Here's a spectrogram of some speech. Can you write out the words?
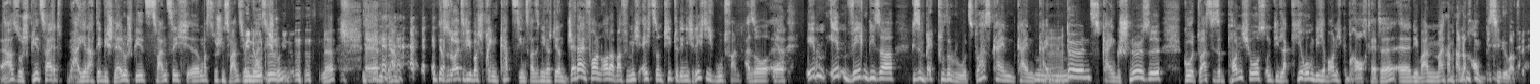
Ja, so Spielzeit, ja, je nachdem, wie schnell du spielst, 20, irgendwas zwischen 20 und 30 Minuten. Stunden. Ne? ähm, ja, gibt ja so Leute, die überspringen Cutscenes, was ich nicht verstehe. Und Jedi Fallen Order war für mich echt so ein Titel, den ich richtig gut fand. Also äh, eben eben wegen dieser diesem Back to the Roots. Du hast kein kein kein Mhm. Gedöns, kein Geschnösel. Gut, du hast diese Ponchos und die Lackierung, die ich aber auch nicht gebraucht hätte. Äh, die waren meiner Meinung nach auch ein bisschen überflüssig.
